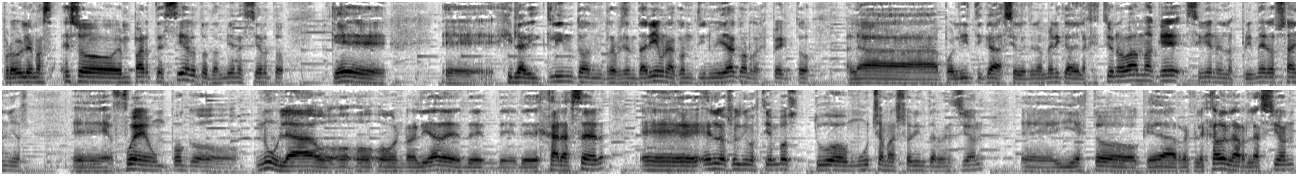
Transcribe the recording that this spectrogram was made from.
problemas. Eso en parte es cierto, también es cierto que eh, Hillary Clinton representaría una continuidad con respecto a la política hacia Latinoamérica de la gestión Obama, que si bien en los primeros años eh, fue un poco nula o, en realidad de, dejar hacer, eh, en los últimos tiempos tuvo mucha mayor intervención eh, y esto queda reflejado en la relación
